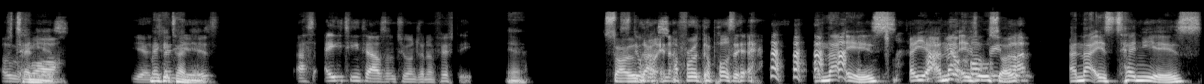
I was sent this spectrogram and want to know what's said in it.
over 10 years. yeah, Make 10, it 10 years, years. that's eighteen thousand two hundred and fifty. Yeah. So Still not that's, enough for a deposit. and that is, uh, yeah, and that is coffee, also, man. and that is 10 years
